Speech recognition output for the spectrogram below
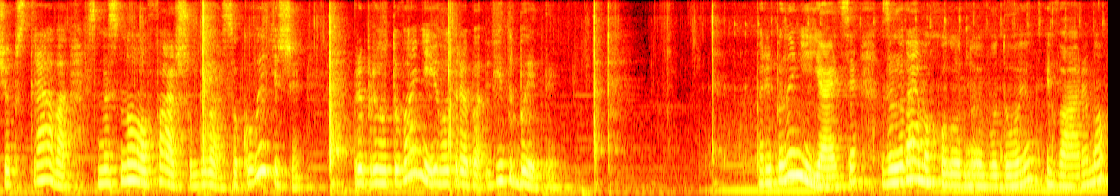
Щоб страва з м'ясного фаршу була соковитіше, при приготуванні його треба відбити. Перепилені яйця заливаємо холодною водою і варимо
